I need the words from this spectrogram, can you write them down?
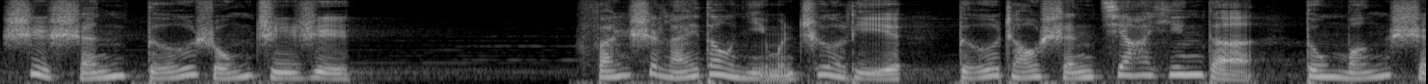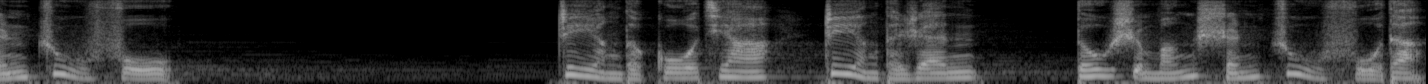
是神得荣之日。凡是来到你们这里得着神佳音的，都蒙神祝福。这样的国家，这样的人，都是蒙神祝福的，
